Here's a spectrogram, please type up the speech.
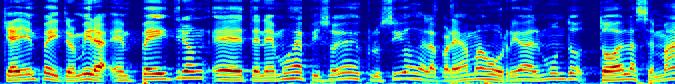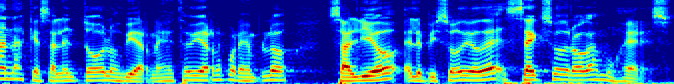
¿Qué hay en Patreon? Mira, en Patreon eh, tenemos episodios exclusivos de la pareja más aburrida del mundo todas las semanas que salen todos los viernes. Este viernes, por ejemplo, salió el episodio de Sexo, Drogas, Mujeres.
